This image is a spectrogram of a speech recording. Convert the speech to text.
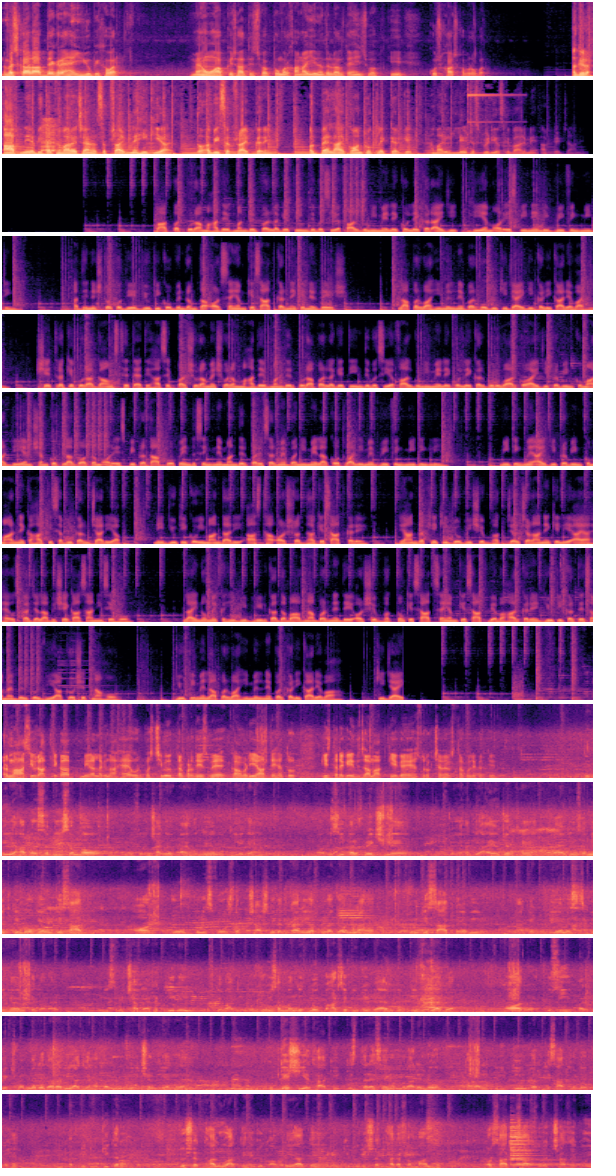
नमस्कार आप देख रहे हैं यूपी खबर। मैं हूँ आपके साथ इस वक्त उमर खान। आइए नज़र डालते हैं इस वक्त की कुछ खास खबरों पर। अगर आपने अभी तक हमारा चैनल सब्सक्राइब नहीं किया तो अभी सब्सक्राइब करें और बेल आइकॉन को क्लिक करके हमारी लेटेस्ट वीडियोस के बारे में अपडेट जानें। बागपतपुरा महादेव मंदिर पर लगे तीन दिवसीय फाल्गुनी मेले को लेकर आईजी डीएम और एसपी ने ली ब्रीफिंग मीटिंग। अधीनिष्ठों को दिए ड्यूटी को विनम्रता और संयम के साथ करने के निर्देश। लापरवाही मिलने पर होगी की जाएगी कड़ी कार्यवाही। क्षेत्र के पुरा गाँव स्थित ऐतिहासिक परशुरामेश्वरम महादेव मंदिर पुरा पर लगे तीन दिवसीय फाल्गुनी मेले को लेकर गुरुवार को आईजी प्रवीण कुमार, डीएम शंकुतला, गौतम और एसपी प्रताप गोपेंद्र सिंह ने मंदिर परिसर में बनी मेला कोतवाली में ब्रीफिंग मीटिंग ली। मीटिंग में आईजी प्रवीण कुमार ने कहा कि सभी कर्मचारी अपनी ड्यूटी को ईमानदारी, आस्था और श्रद्धा के साथ करें। ध्यान रखें कि जो भी शिव भक्त जल चढ़ाने के लिए आया है, उसका जलाभिषेक आसानी से हो। लाइनों में कहीं भी भीड़ का दबाव न बढ़ने दे और शिव भक्तों के साथ संयम के साथ व्यवहार करें। ड्यूटी करते समय बिल्कुल भी आक्रोशित न हो। ड्यूटी में लापरवाही मिलने पर कड़ी कार्यवाह की जाए। महाशिवरात्रि का मेला लगना है और पश्चिमी उत्तर प्रदेश में कांवड़िए आते हैं तो किस तरह के इंतज़ाम किए गए हैं सुरक्षा व्यवस्था को लेकर के? देखिए यहाँ पर सभी संभव जो सुरक्षा के उपाय होते हैं वो किए गए हैं। और इसी परिप्रेक्ष्य में जो यहाँ के आयोजक हैं, जो आयोजन समिति के लोग हैं उनके साथ, और जो पुलिस फोर्स और प्रशासनिक अधिकारी और पूरा जो अमला है, उनके साथ में अभी यहाँ के जो D M S S P हैं, उनके द्वारा पूरी समीक्षा बैठक की गई। उसके बाद उनको जो भी संबंधित लोग बाहर से ड्यूटी पे आए, उनको ब्रीफ किया गया। और उसी परिप्रेक्ष्य में मेरे द्वारा भी आज यहाँ पर निरीक्षण किया गया उद्देश्य ये था कि किस तरह से हम हमारे लोग, हमारी पूरी टीम वर्क के साथ में लोग रहें, अपनी ड्यूटी करें। जो श्रद्धालु आते हैं, जो कांवड़े आते हैं, उनकी पूरी श्रद्धा का सम्मान है। और साथ ही साथ सुरक्षा से कोई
